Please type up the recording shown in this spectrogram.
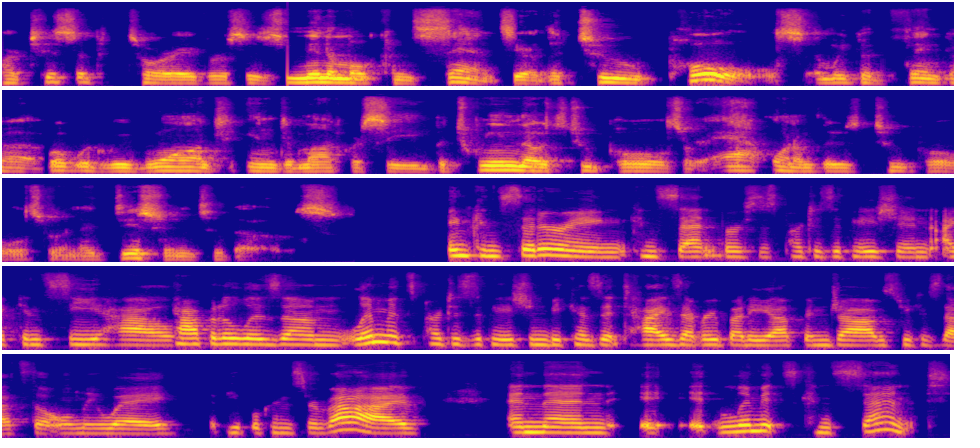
participatory versus minimal consent are the two poles. And we could think of what would we want in democracy between those two poles or at one of those two poles or in addition to those in considering consent versus participation, I can see how capitalism limits participation because it ties everybody up in jobs because that's the only way that people can survive. And then it, it limits consent.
